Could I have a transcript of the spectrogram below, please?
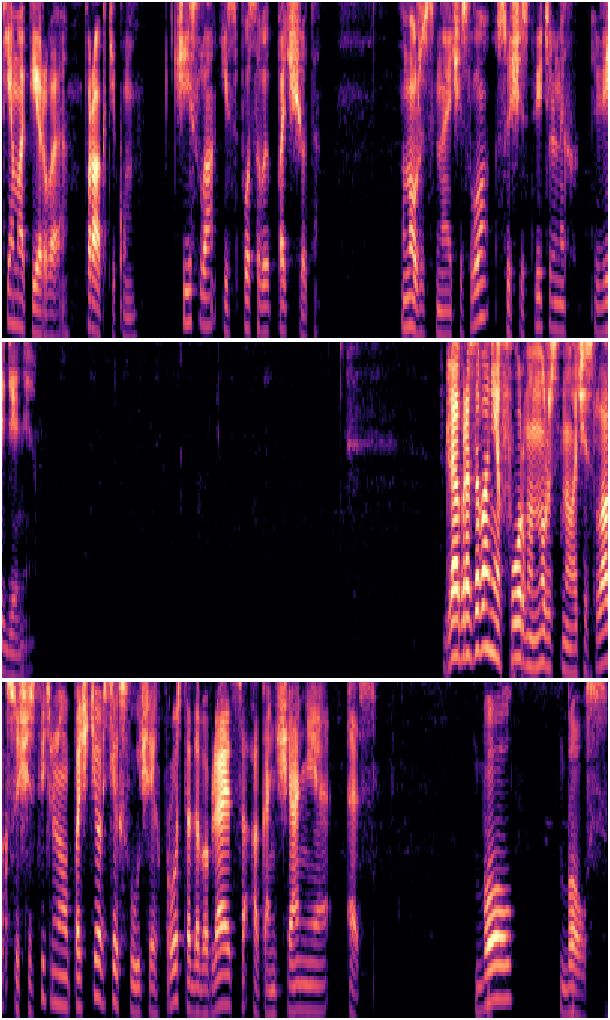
тема первая. Практикум. Числа и способы подсчета. Множественное число существительных введения. Для образования формы множественного числа к существительному почти во всех случаях просто добавляется окончание «s». Ball – balls,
